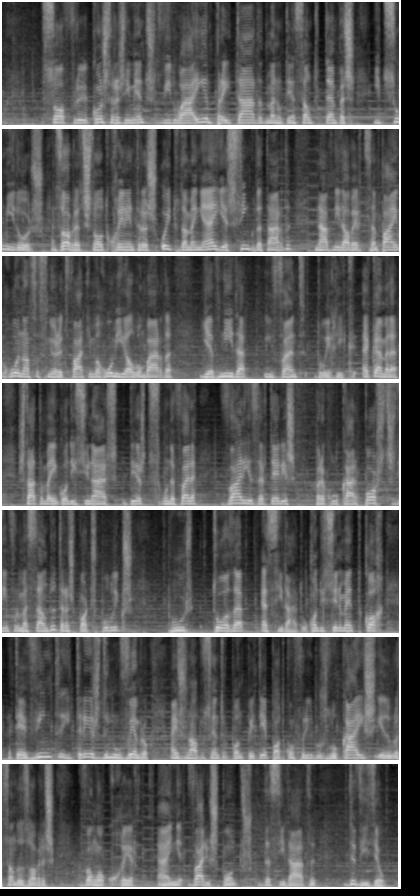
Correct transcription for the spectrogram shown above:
sofre constrangimentos devido à empreitada de manutenção de tampas e de sumidores. As obras estão a decorrer entre as 8 da manhã e as 5 da tarde, na Avenida Alberto Sampaio, Rua Nossa Senhora de Fátima, Rua Miguel Bombarda e Avenida Infante do Henrique. A Câmara está também a condicionar, desde segunda-feira, várias artérias para colocar postos de informação de transportes públicos por toda a cidade. O condicionamento decorre até 23 de novembro. Em jornaldocentro.pt pode conferir os locais e a duração das obras que vão ocorrer em vários pontos da cidade de Viseu.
